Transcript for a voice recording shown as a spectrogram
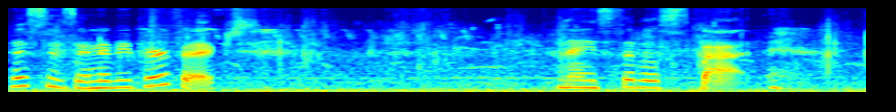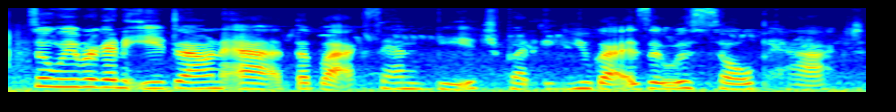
this is gonna be perfect. Nice little spot. So we were gonna eat down at the Black Sand Beach, but you guys, it was so packed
